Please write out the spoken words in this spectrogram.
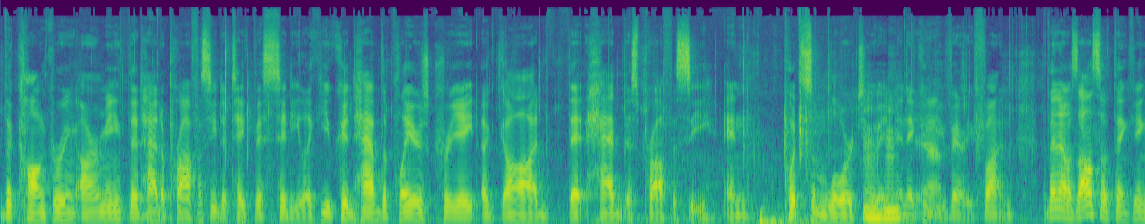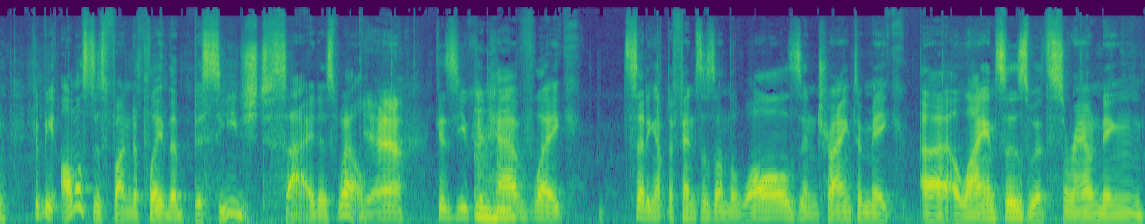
the conquering army that had a prophecy to take this city. Like you could have the players create a god that had this prophecy and put some lore to it, mm-hmm. and it could be very fun. But then I was also thinking it could be almost as fun to play the besieged side as well. Yeah. because you could mm-hmm. have like setting up defenses on the walls and trying to make uh, alliances with surrounding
